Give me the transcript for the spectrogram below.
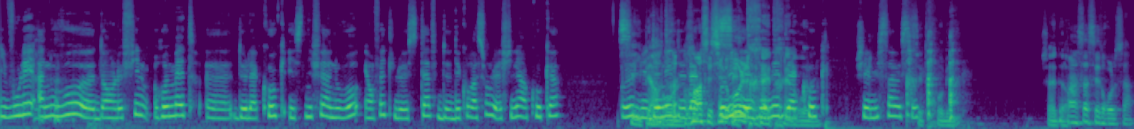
il voulait à nouveau euh, dans le film remettre euh, de la coke et sniffer à nouveau. Et en fait, le staff de décoration lui a filé un coca au lieu C'est de lui donner drôle. de la, Ah, c'est si drôle. lui Très, donner de la coke. J'ai lu ça aussi. C'est trop bien. J'adore. Ah, ça, c'est drôle, ça.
